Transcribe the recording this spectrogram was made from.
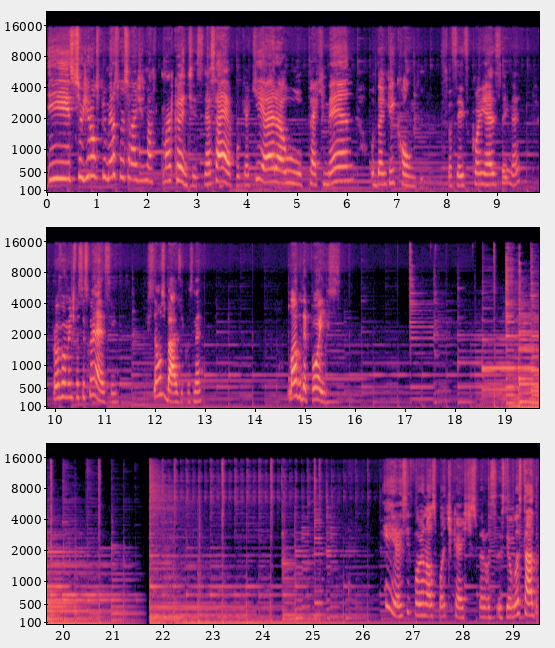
E surgiram os primeiros personagens marcantes nessa época, que era o Pac-Man, o Donkey Kong. Se vocês conhecem, né? Provavelmente vocês conhecem. São os básicos, né? Logo depois. E esse foi o nosso podcast. Espero que vocês tenham gostado.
